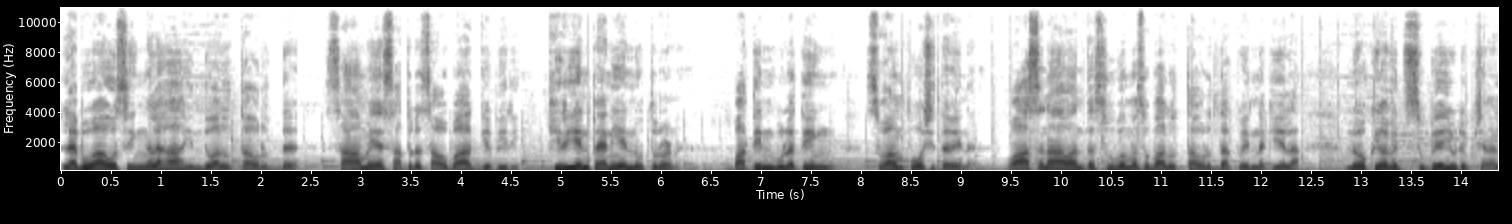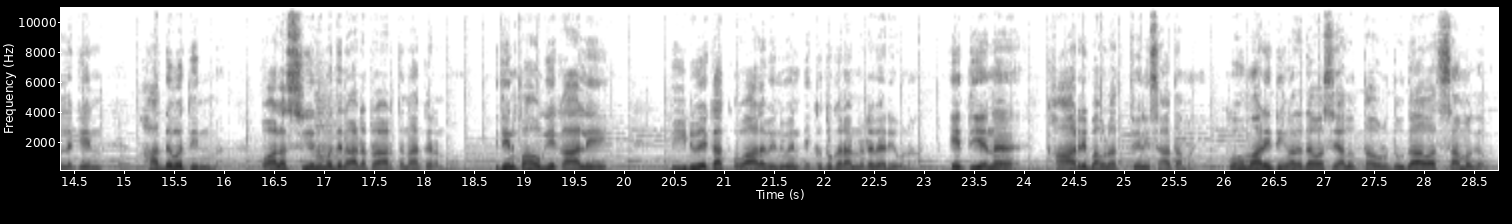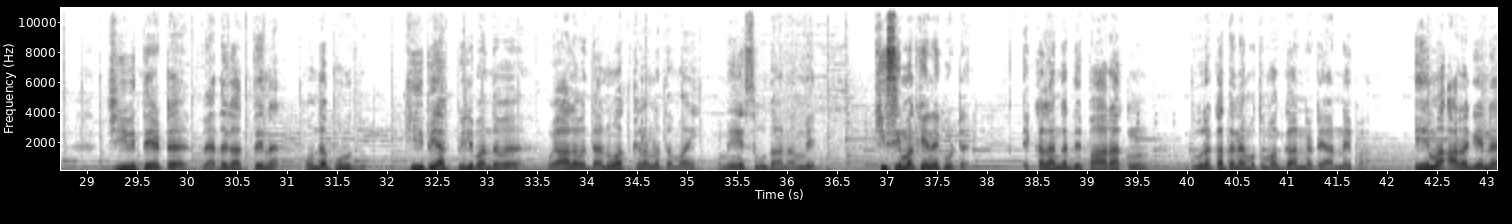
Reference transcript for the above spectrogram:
ලැබුවා වූ සිංහල හා හින්දු අලුත් අවුරුද්ද සාමය සතුට සෞභාග්‍ය පිරි. කිරියෙන් පැණියෙන් උතුරන. බතින් බුලතින් ස්වම් පෝෂිත වෙන. වාසනාවන්ත සුබම සුබ අලුත් අවුරුද්දක් වෙන්න කියලා ලෝකයවිත් සුබේ YouTube චැනල්ලකෙන් හදවතින්ම ඔයාල සියලුම දෙනාට ප්‍රාර්ථනා කරනවා. ඉතින් පහුගේ කාලේ වීඩුව එකක් ඔයාල වෙනුවෙන් එකතු කරන්නට බැරි වුණා. ඒ තියෙන කාර්ය බහුලත්වය නිසා තමයි. කොහොමාරීතින් අද දවසේ අලුත් අවුරුදු උදාවත් සමගම ජීවිතයට වැදගත්වෙන හොඳ පුරුදු කිහිපයක් පිළිබඳව ඔයාලව දැනුවත් කරන්න තමයි මේ සූදානම් වෙන්න. කිසිම කෙනෙකුට එකළඟ දෙපාරක් දුරකත නැමතුමක් ගන්නට යන්න එපා. එහෙම අරගෙන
